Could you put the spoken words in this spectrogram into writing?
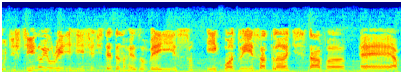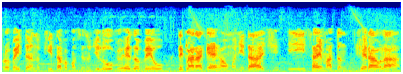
O Destino e o Reed Richards tentando resolver isso. E enquanto isso, Atlantis estava é, aproveitando que estava acontecendo o dilúvio, resolveu declarar guerra à humanidade e sair matando geral lá.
